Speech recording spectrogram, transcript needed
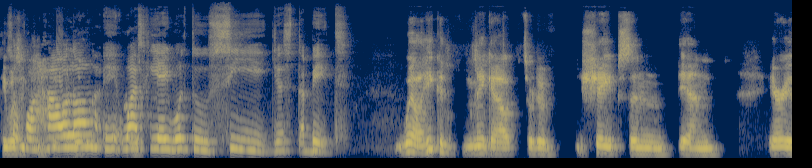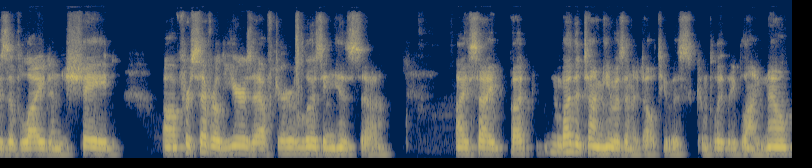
He So, wasn't for how long he- was he able to see just a bit? Well, he could make out sort of shapes and and areas of light and shade uh, for several years after losing his uh, eyesight. But by the time he was an adult, he was completely blind. Now,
